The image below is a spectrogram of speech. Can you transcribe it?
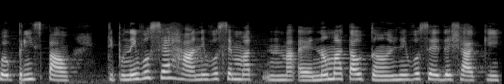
foi o principal. Tipo, nem você errar, nem você ma ma é, não matar o Thanos, nem você deixar que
